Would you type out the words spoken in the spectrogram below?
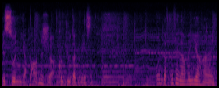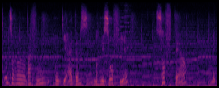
ist so ein japanischer Computer gewesen. Und auf jeden Fall haben wir hier halt unsere Waffen und die Items. Noch nicht so viel. Software. Mit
